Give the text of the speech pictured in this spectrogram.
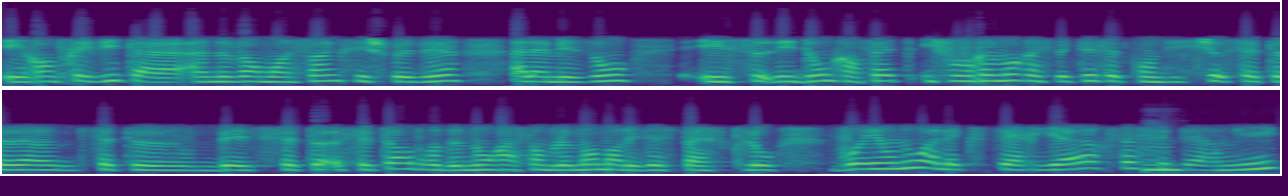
et rentrer vite à, à 9h moins 5, si je peux dire, à la maison. Et, et, donc, en fait, il faut vraiment respecter cette condition, cette, euh, cette, euh, ben, cette, cet ordre de non-rassemblement dans les espaces clos. Voyons-nous à l'extérieur, ça c'est mm. permis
